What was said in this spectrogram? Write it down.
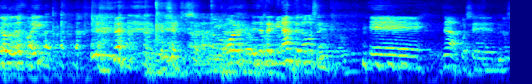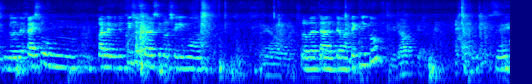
Yo lo dejo ahí. A lo mejor es determinante, no lo sé. Eh, nada, pues eh, nos, nos, dejáis un, un par de minutitos a ver si conseguimos solventar el tema técnico. Sí.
